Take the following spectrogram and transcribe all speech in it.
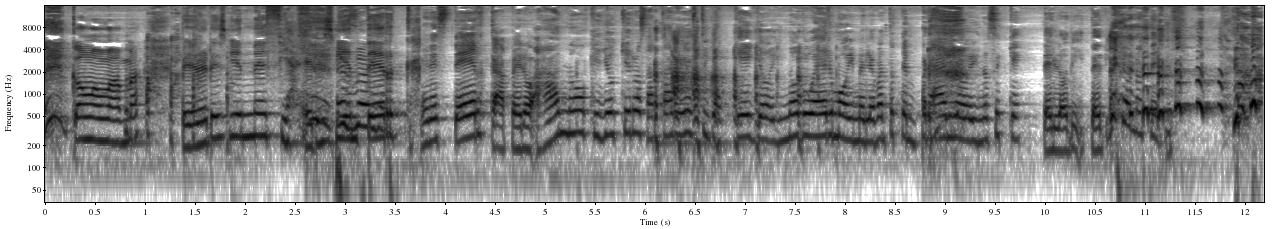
como mamá, pero eres bien necia, eres bien terca. Eres terca, pero, ah, no, que yo quiero sacar esto y aquello, y no duermo, y me levanto temprano, y no sé qué. Te lo di, ¿te dije o no te dije?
